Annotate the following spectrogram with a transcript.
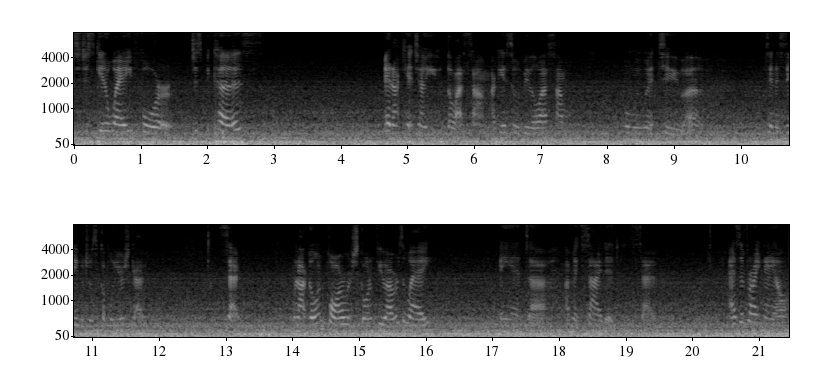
to just get away for just because and I can't tell you the last time. I guess it would be the last time when we went to um, Tennessee, which was a couple years ago. So, we're not going far. We're just going a few hours away. And uh, I'm excited. So, as of right now,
